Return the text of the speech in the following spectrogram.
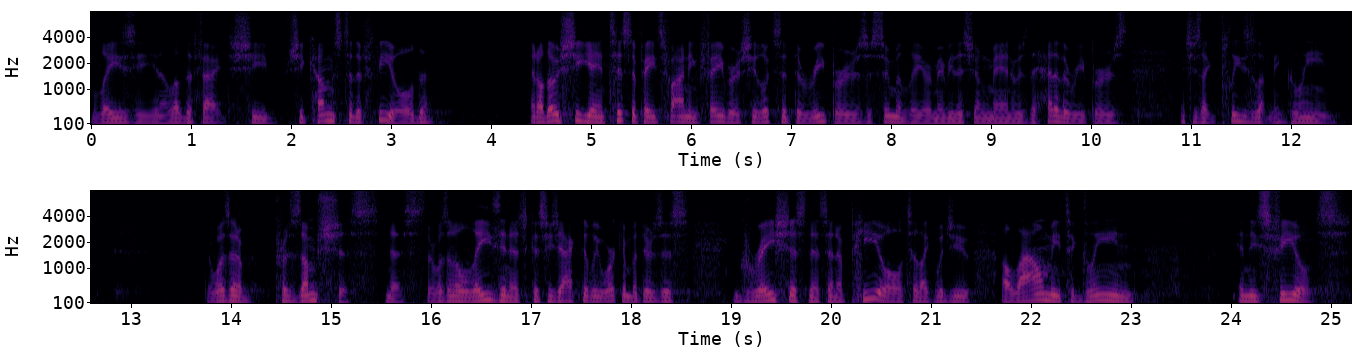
lazy. And I love the fact she, she comes to the field, and although she anticipates finding favor, she looks at the reapers, assumedly, or maybe this young man who is the head of the reapers, and she's like, please let me glean. There wasn't a presumptuousness, there wasn't a laziness because she's actively working, but there's this graciousness and appeal to, like, would you allow me to glean? In these fields.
